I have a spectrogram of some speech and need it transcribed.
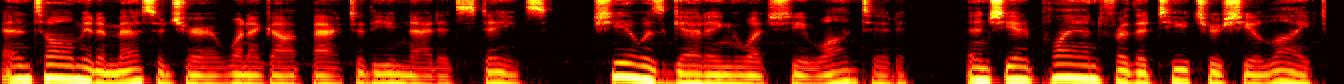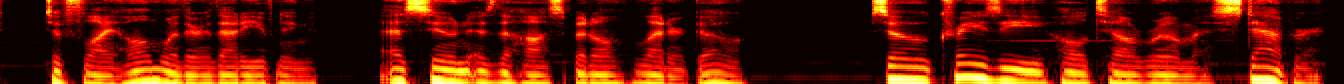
and told me to message her when I got back to the United States she was getting what she wanted, and she had planned for the teacher she liked to fly home with her that evening as soon as the hospital let her go. So, crazy hotel room stabber,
